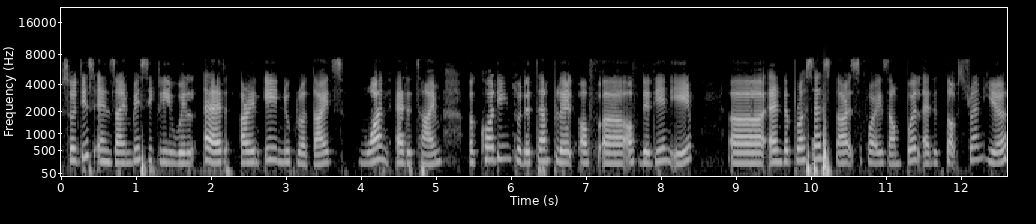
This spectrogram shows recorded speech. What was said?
So this enzyme basically will add RNA nucleotides one at a time according to the template of, uh, of the DNA uh, and the process starts for example at the top strand here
